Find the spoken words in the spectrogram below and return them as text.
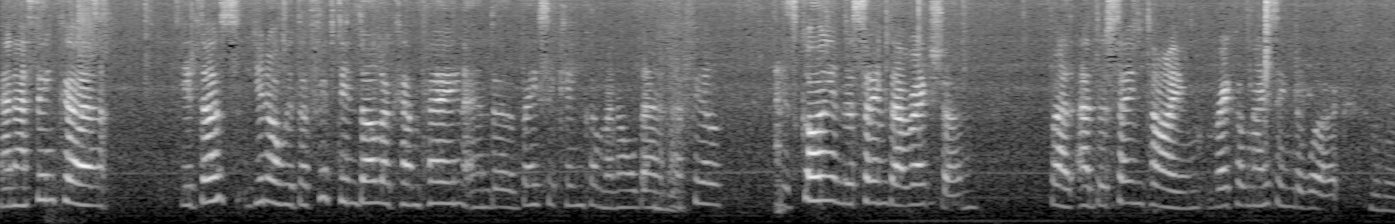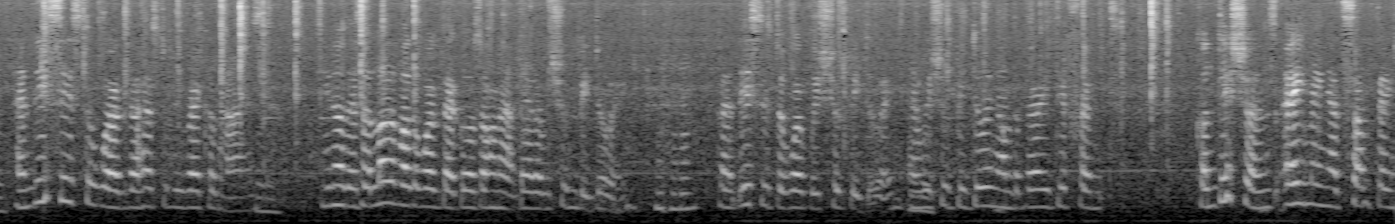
and I think uh, it does. You know, with the fifteen dollar campaign and the basic income and all that, I feel it's going in the same direction, but at the same time recognizing the work. And this is the work that has to be recognized. You know, there's a lot of other work that goes on out there that we shouldn't be doing. But this is the work we should be doing, and we mm-hmm. should be doing on the very different conditions, aiming at something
